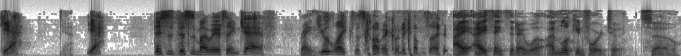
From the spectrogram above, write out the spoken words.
yeah, Yeah. yeah. This is this is my way of saying, Jeff, Right. you'll like this comic when it comes out. I, I think that I will. I'm looking forward to it. So,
